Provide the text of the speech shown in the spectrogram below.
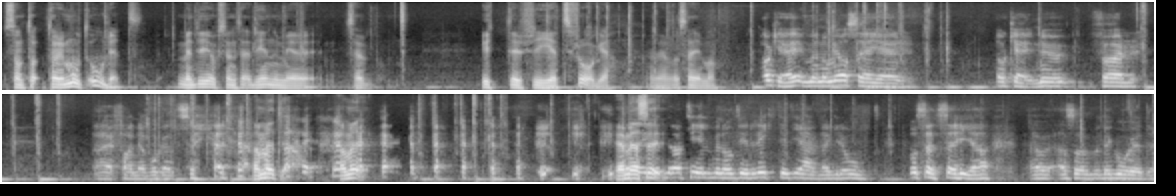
som ta, tar emot ordet. Men det är också en, det är en mer så här, ytterfrihetsfråga. Eller vad säger man? Okej, men om jag säger... Okej, nu för... Nej, fan jag vågar inte säga det. Ja, men, ja, men, ja, men jag alltså, tänkte dra till med någonting riktigt jävla grovt. Och sen säga... ja, Alltså, det går ju inte.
